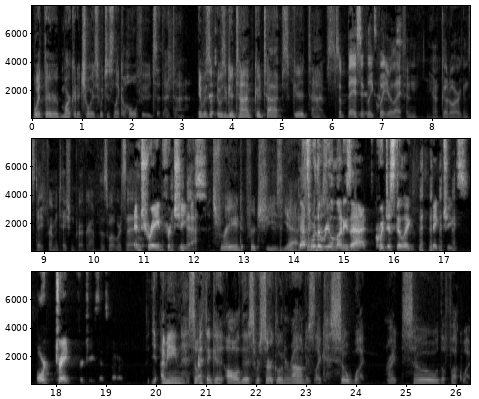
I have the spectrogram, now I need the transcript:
what their market of choice, which is like a Whole Foods at that time. It was a, it was a good time, good times, good times. So basically, quit your life and you know go to Oregon State fermentation program is what we're saying. And trade for cheese. yeah. Trade for cheese. Yeah, that's where the just... real money's at. Quit distilling, make cheese, or trade for cheese. That's better. Yeah, I mean, so I think uh, all this we're circling around is like, so what, right? So the fuck what?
